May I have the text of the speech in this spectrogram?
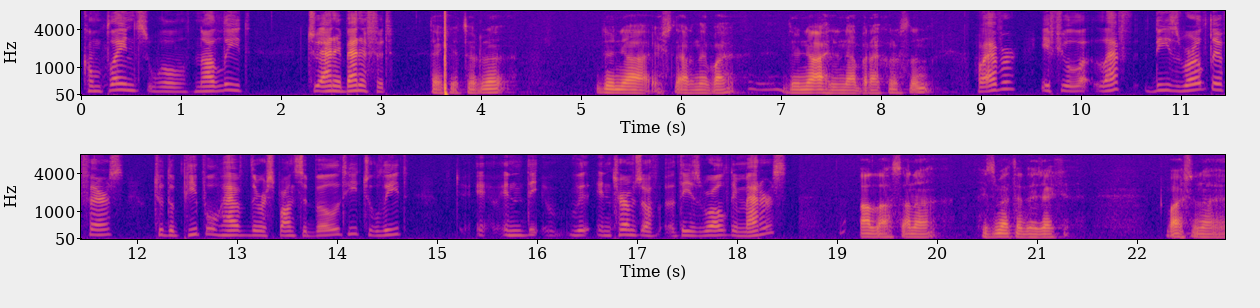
complaints will not lead to any benefit. Öteki türlü dünya işlerini dünya ehline bırakırsın. However, if you left these worldly affairs to the people who have the responsibility to lead in the in terms of these worldly matters, Allah sana hizmet edecek başına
